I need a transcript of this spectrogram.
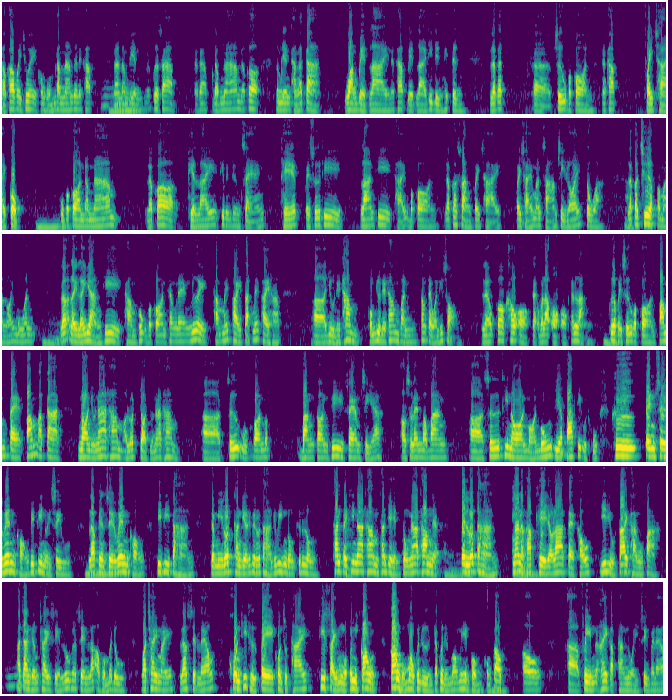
เราเข้าไปช่วยของผมดำน้ำด้วยนะครับอืมนะนำเรียนเพื่อทราบนะครับดำน้ำแล้วก็นำเรียนถังอากาศ วางเบสไลน์นะครับเบสไลน์ที่ดึงให้ตึง แล้วก็เอ่อซื้ออุปกรณ์นะครับ ไฟฉายกบ อุปกรณ์ดำน้ำแล้วก็เทียนไลท์ที่เป็นเรืองแสง เทปไปซื้อที่ร้านที่ขายอุปกรณ์ แล้วก็สั่งไฟฉายไฟฉายมันสามสี่ร้อยตัวครับแล้วก็เชือกประมาณร้อยม้วน แล้วหลาย ๆ อย่างที่ทำพวกอุปกรณ์ช่างแรงเลื่อยทำไม้ไผ่ตัดไม้ไผ่ครับออยู่ในถ้ำผมอยู่ในถ้ำวันตั้งแต่วันที่สองแล้วก็เข้าออกแต่เวลาออกออกด้านหลัง เพื่อไปซื้ออุปกรณ์ ปั๊มแตกปั๊มอากาศ นอนอยู่หน้าถ้ำเอารถจอดอยู่หน้าถ้ำซื้ออุปกรณ์มาบังตอนพี่แซมเสีย เอาสแลนมาบังซื้อที่นอนหมอนมุ้งเอียร์ปลั๊กที่อุดหู คือเป็นเซเว่นของพี่ๆหน่วยซิลและเป็นเซเว่นของพี่ๆทหาร จะมีรถคันเดียวที่เป็นรถทหารที่วิ่งลงขึ้นลง ท่านไปที่หน้าถ้ำท่านจะเห็นตรงหน้าถ้ำเนี่ย เป็นรถทหารนั่นนะครับ เคเยาวราชแต่เขายึดอยู่ใต้คางหมูป่า อาจารย์เฉลิมชัยเสียนรูปและเซ็นแล้วเอาผมมาดูว่าใช่ไหมแล้วเสร็จแล้ว คนที่ถือเปย์คนสุดท้ายที่ใส่หมวกก็มีกล้องกล้องผมมองคนอื่น แต่คนอื่นมองไม่เห็นผม ผมก็เอาเอาอ่าฟิล์มให้กับทางหน่วยซิลไปแล้ว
